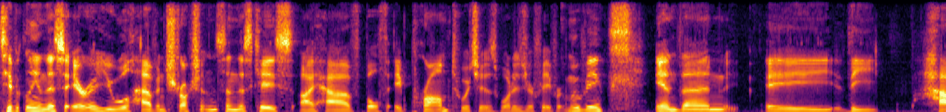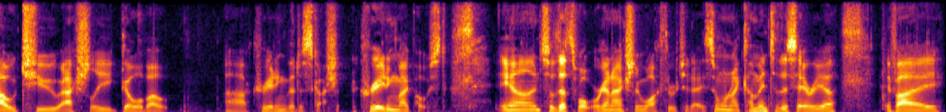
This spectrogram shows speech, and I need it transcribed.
Typically in this area you will have instructions. In this case I have both a prompt which is what is your favorite movie and then a the how to actually go about uh, creating the discussion, creating my post. And so that's what we're going to actually walk through today. So when I come into this area, if I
